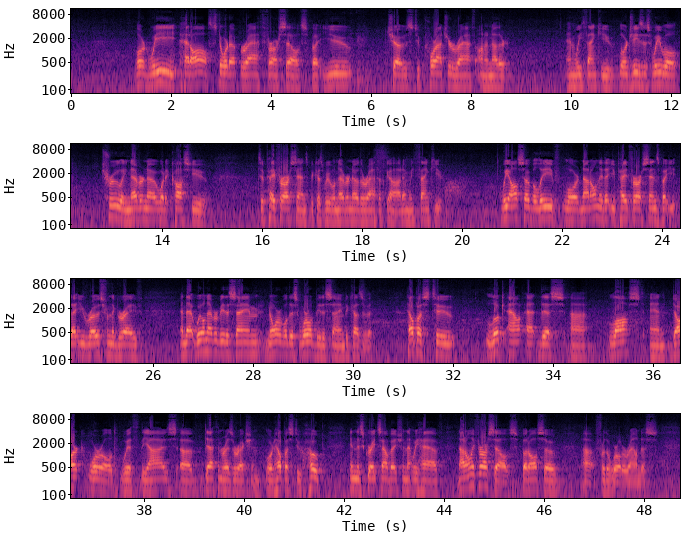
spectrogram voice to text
Lord, we had all stored up wrath for ourselves, but you chose to pour out your wrath on another. And we thank you. Lord Jesus, we will truly never know what it costs you to pay for our sins because we will never know the wrath of God, and we thank you. We also believe, Lord, not only that you paid for our sins, but that you rose from the grave and that we'll never be the same, nor will this world be the same because of it. Help us to look out at this uh, lost and dark world with the eyes of death and resurrection. Lord, help us to hope in this great salvation that we have, not only for ourselves, but also uh, for the world around us.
